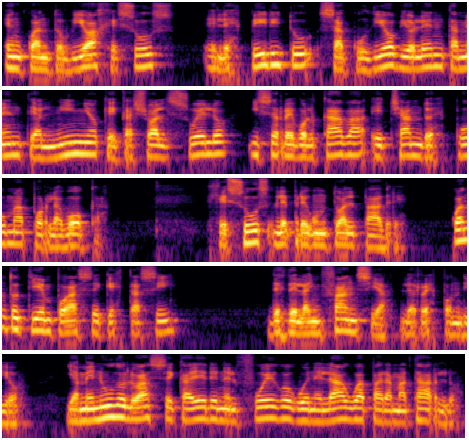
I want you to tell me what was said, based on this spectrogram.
En cuanto vio a Jesús, el espíritu sacudió violentamente al niño que cayó al suelo y se revolcaba echando espuma por la boca. Jesús le preguntó al padre, ¿Cuánto tiempo hace que está así? Desde la infancia, le respondió, y a menudo lo hace caer en el fuego o en el agua para matarlo.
